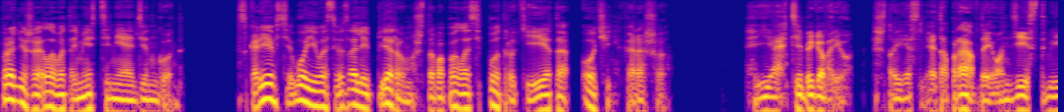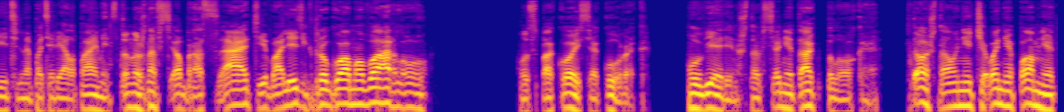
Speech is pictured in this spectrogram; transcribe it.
пролежала в этом месте не один год. Скорее всего, его связали первым, что попалось под руки, и это очень хорошо. «Я тебе говорю, что если это правда, и он действительно потерял память, то нужно все бросать и валить к другому варлу. Успокойся, Курок. Уверен, что все не так плохо. То, что он ничего не помнит,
